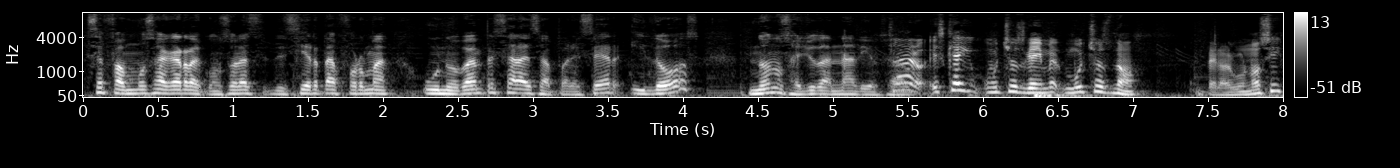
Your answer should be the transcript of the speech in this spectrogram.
esa famosa guerra de consolas, de cierta forma, uno, va a empezar a desaparecer y dos, no nos ayuda a nadie. o sea, Claro, es que hay muchos gamers, muchos no, pero algunos sí.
